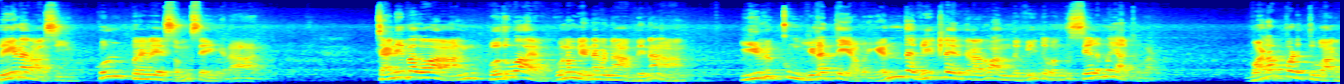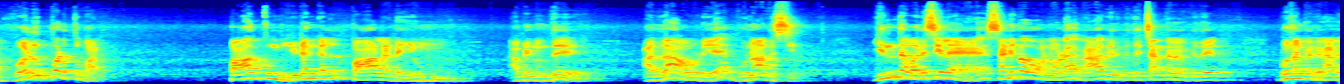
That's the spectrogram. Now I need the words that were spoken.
மீனராசிக்குள் பிரவேசம் செய்கிறார். சனி பகவான் பொதுவாக குணம் என்னவென்னா அப்படின்னா இருக்கும் இடத்தை அவர் எந்த வீட்டில் இருக்கிறாரோ அந்த வீட்டை வந்து செழுமையாக்குவார். வளப்படுத்துவார் வலுப்படுத்துவார். பார்க்கும் இடங்கள் பாலடையும் அப்படின்னு வந்து அதுதான் அவருடைய குணாதிசயம். இந்த வரிசையில் சனி பகவானோட ராகு இருக்குது சந்திரன் இருக்குது புதன் இருக்கிறாரு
